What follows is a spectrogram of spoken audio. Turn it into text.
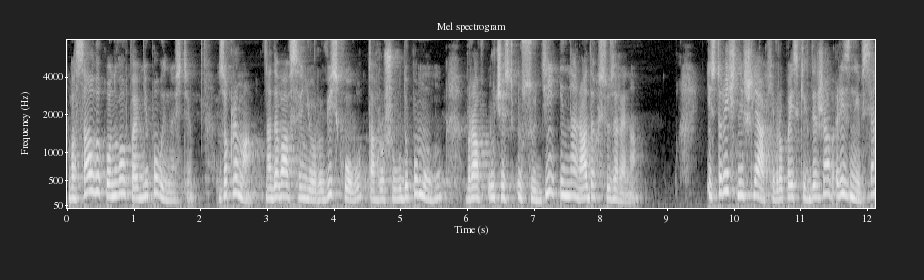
Васал виконував певні повинності. Зокрема, надавав сеньору військову та грошову допомогу, брав участь у суді і нарадах сюзерена. Історичний шлях європейських держав різнився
